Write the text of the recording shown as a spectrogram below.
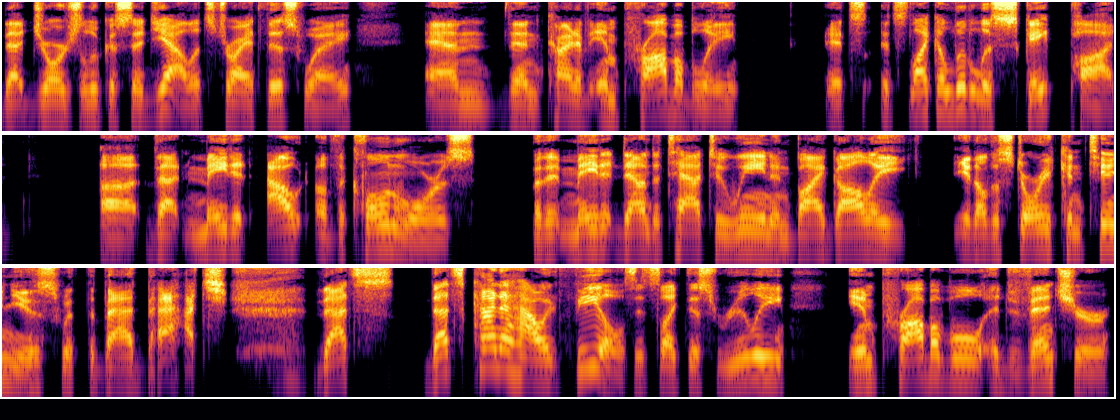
that George Lucas said, "Yeah, let's try it this way," and then kind of improbably, it's it's like a little escape pod uh, that made it out of the Clone Wars, but it made it down to Tatooine, and by golly, you know, the story continues with the Bad Batch. That's that's kind of how it feels. It's like this really improbable adventure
